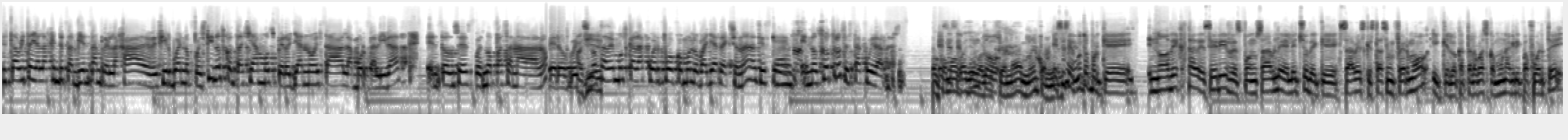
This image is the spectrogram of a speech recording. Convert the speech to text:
está ahorita ya la gente también tan relajada de decir, bueno, pues sí nos contagiamos, pero ya no está la mortalidad, entonces pues no pasa nada, ¿no? Pero pues Así no es. sabemos cada cuerpo cómo lo vaya a reaccionar, así es que en nosotros está cuidarnos. O Ese cómo es el vaya a punto. evolucionar, ¿no? También. Ese es el punto porque no deja de ser irresponsable el hecho de que sabes que estás enfermo y que lo catalogas como una gripa fuerte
